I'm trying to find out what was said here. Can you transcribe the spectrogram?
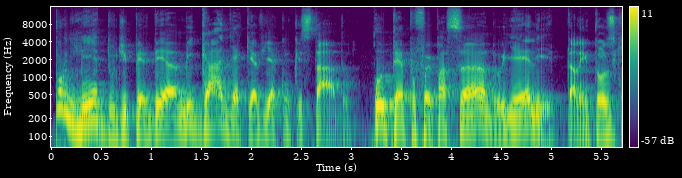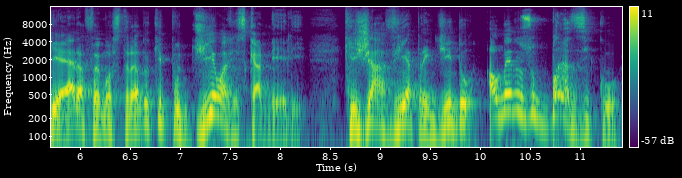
por medo de perder a migalha que havia conquistado. O tempo foi passando e ele, talentoso que era, foi mostrando que podiam arriscar nele, que já havia aprendido ao menos o básico,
